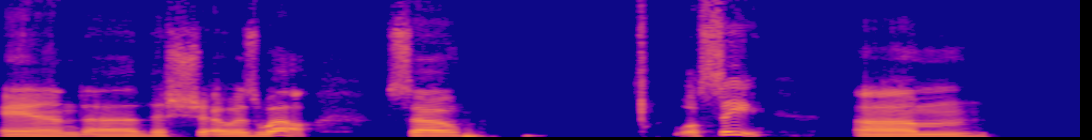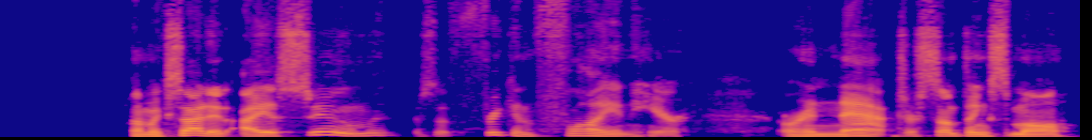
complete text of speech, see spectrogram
and uh, this show as well. So we'll see. Um i'm excited. I assume there's a freaking fly in here or a gnat or something small.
